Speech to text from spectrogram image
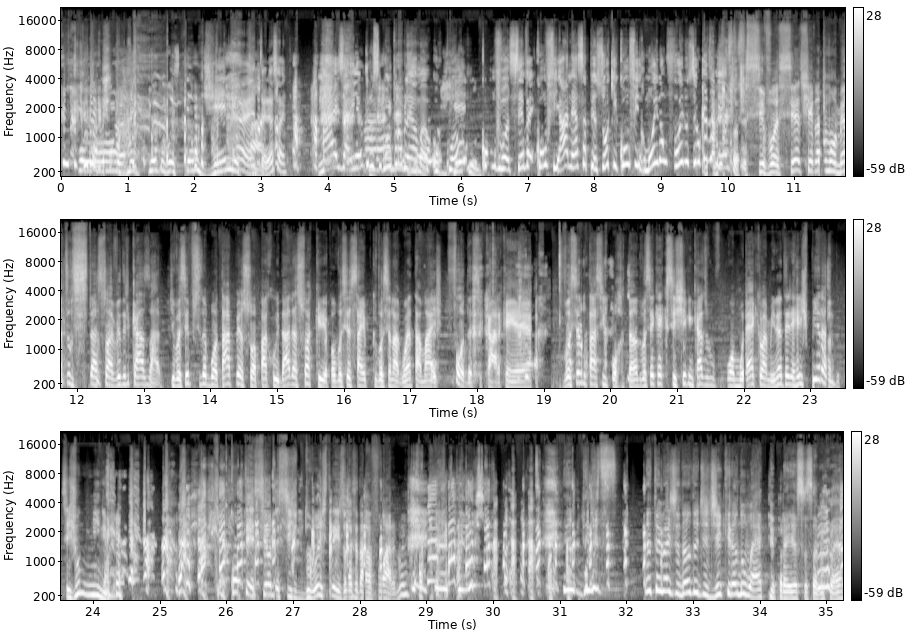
Porra, você é um gênio, É, cara. interessante. Mas aí entra o segundo problema. O quão, como você vai confiar nessa pessoa que confirmou e não foi no seu casamento? Se você chega no momento do- da sua vida de casado, que você precisa botar a pessoa pra cuidar da sua cria, pra você sair porque você não aguenta mais, foda-se, cara, quem é. Você não tá se importando, você quer que você chegue em casa com uma mulher que uma menina esteja respirando. Seja o mínimo. o que aconteceu nesses duas, três horas que você tava fora? Não importa. Meu Deus. Eu tô imaginando o Didi criando um app pra isso, sabe qual é?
